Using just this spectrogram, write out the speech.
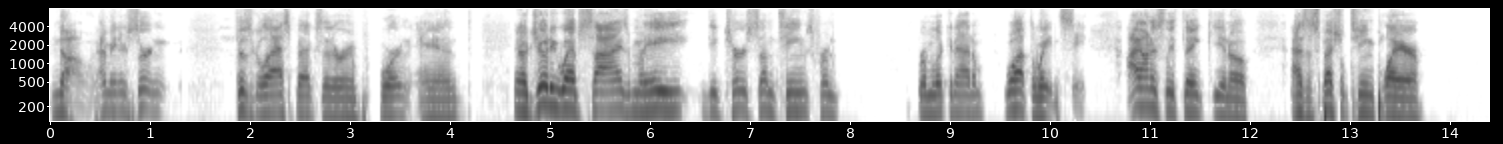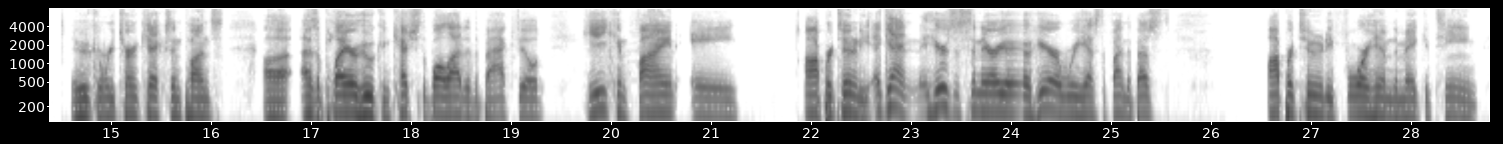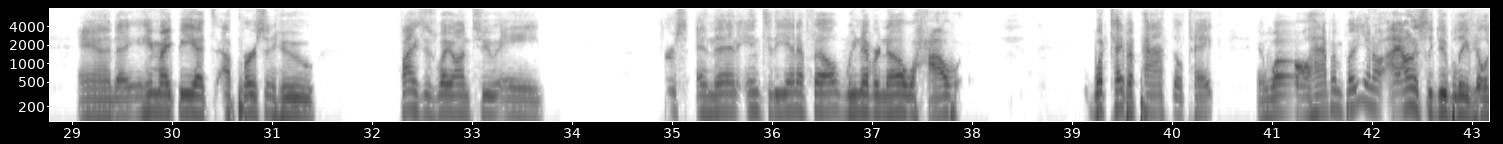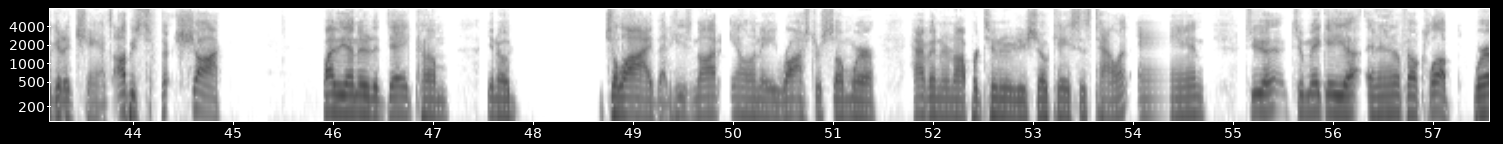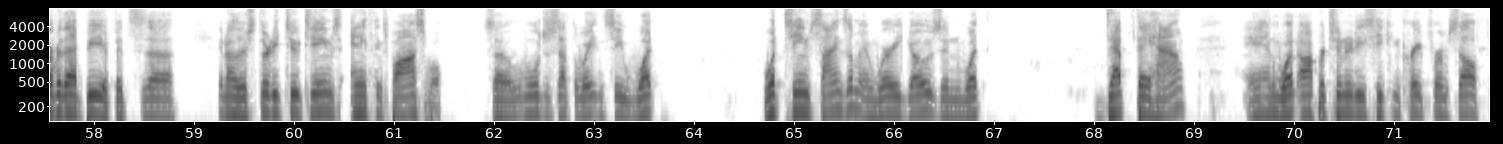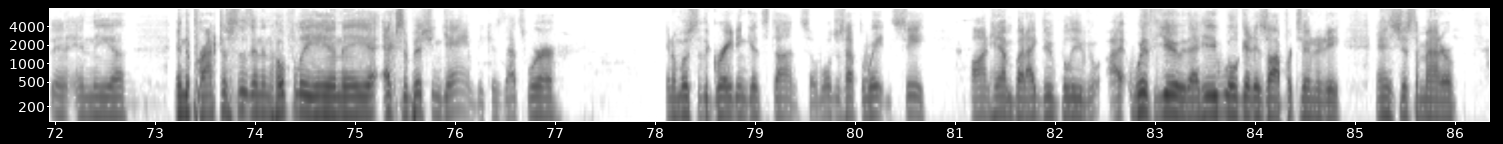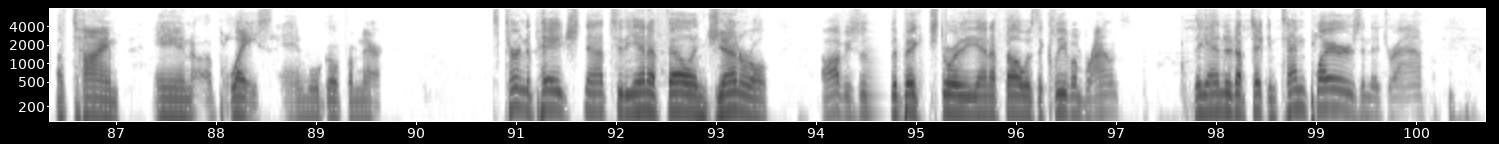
No, I mean there's certain physical aspects that are important, and you know Jody Webb's size may deter some teams from from looking at him. We'll have to wait and see. I honestly think you know as a special team player who can return kicks and punts, uh, as a player who can catch the ball out of the backfield, he can find a opportunity. Again, here's a scenario here where he has to find the best opportunity for him to make a team and uh, he might be a, a person who finds his way onto a and then into the NFL. We never know how what type of path they'll take and what will happen. But you know, I honestly do believe he'll get a chance. I'll be shocked by the end of the day, come you know July, that he's not on a roster somewhere having an opportunity to showcase his talent and to to make a uh, an NFL club wherever that be. If it's uh, you know, there's 32 teams, anything's possible. So we'll just have to wait and see what what team signs him and where he goes and what depth they have and what opportunities he can create for himself in, in the uh, in the practices and then hopefully in a exhibition game because that's where you know most of the grading gets done. So we'll just have to wait and see on him. But I do believe I, with you that he will get his opportunity, and it's just a matter of, of time and a place, and we'll go from there. Let's turn the page now to the NFL in general. Obviously, the big story of the NFL was the Cleveland Browns. They ended up taking 10 players in the draft.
